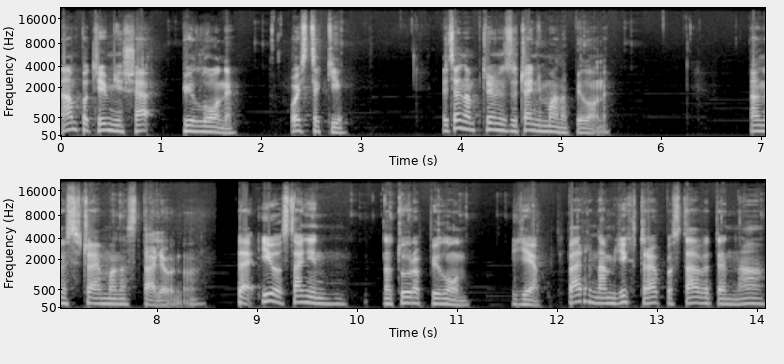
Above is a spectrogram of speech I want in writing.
Нам потрібні ще пілони. Ось такі. Для цього нам потрібні звичайні мана-пілони. Нам не вистачає мана сталі одного. Все, і останній натура пілон є. Тепер нам їх треба поставити на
